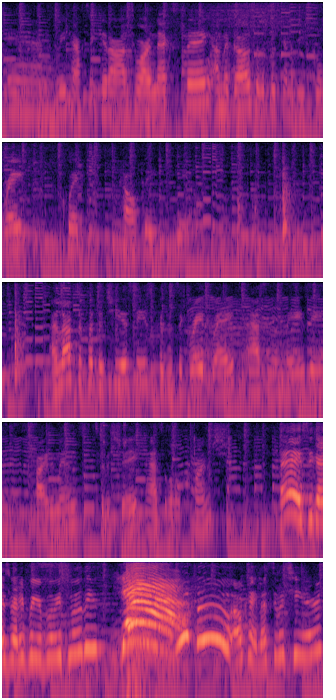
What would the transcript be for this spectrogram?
And we have to get on to our next thing on the go. So this is going to be great, quick, healthy meal. I love to put the chia seeds because it's a great way to add some amazing vitamins to the shake. It adds a little crunch. Hey, so you guys ready for your bluey smoothies? Yeah! Woohoo! Okay, let's do a cheers.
